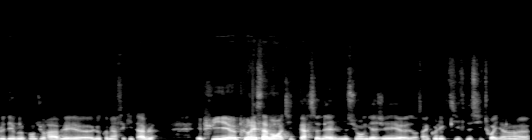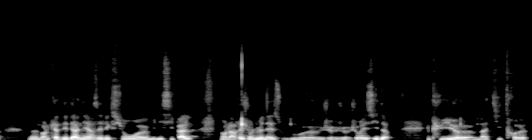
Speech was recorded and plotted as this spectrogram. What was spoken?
le développement durable et euh, le commerce équitable. Et puis euh, plus récemment, à titre personnel, je me suis engagé dans un collectif de citoyens dans le cadre des dernières élections municipales dans la région lyonnaise où je, réside. Et puis, à titre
